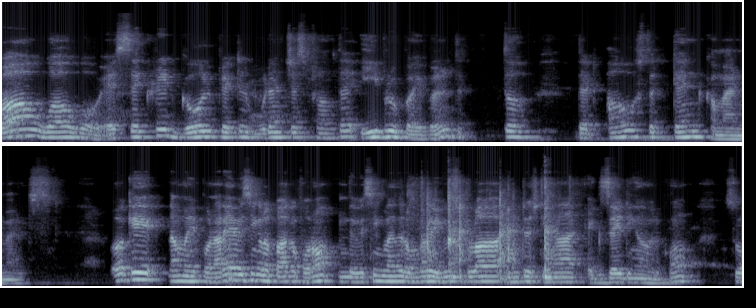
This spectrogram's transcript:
Wow, wow, wow. A sacred gold plated wooden chest from the Hebrew Bible that, the, that house the Ten Commandments. Okay நம்ம இப்போ நிறைய விஷயங்களை பார்க்க போகிறோம் இந்த விஷயங்கள் வந்து ரொம்பவே யூஸ்ஃபுல்லாக இன்ட்ரெஸ்டிங்காக எக்ஸைட்டிங்காக இருக்கும். ஸோ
